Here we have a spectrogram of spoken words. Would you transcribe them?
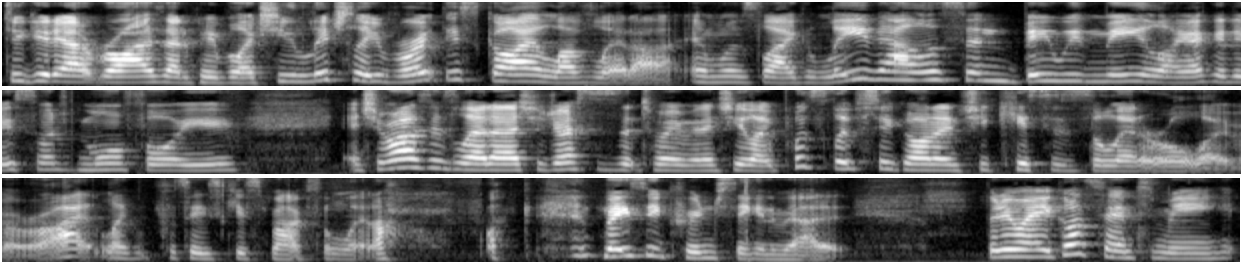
to get out rise out of people. Like she literally wrote this guy a love letter and was like, "Leave Alyson, be with me. Like I can do so much more for you." And she writes this letter. She addresses it to him, and then she like puts lipstick on and she kisses the letter all over. Right, like puts these kiss marks on the letter. Fuck, makes me cringe thinking about it. But anyway, it got sent to me,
